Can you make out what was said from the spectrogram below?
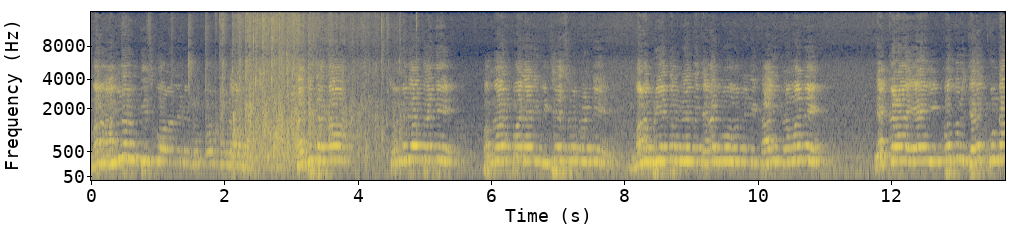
మనం అందరం తీసుకోవాలని నేను కోరుకుంటా ఖచ్చితంగా తొమ్మిదవ తేదీ బంగారుపాలెనికి విచ్చేసినటువంటి మన ప్రియతమ నేత జగన్మోహన్ రెడ్డి కార్యక్రమాన్ని ఎక్కడ ఏ ఇబ్బందులు జరగకుండా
